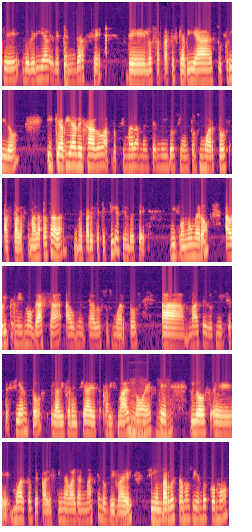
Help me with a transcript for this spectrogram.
que debería de defenderse de los ataques que había sufrido y que había dejado aproximadamente 1.200 muertos hasta la semana pasada, me parece que sigue siendo ese mismo número. Ahorita mismo Gaza ha aumentado sus muertos a más de 2.700, la diferencia es abismal, no es que los eh, muertos de Palestina valgan más que los de Israel, sin embargo estamos viendo cómo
